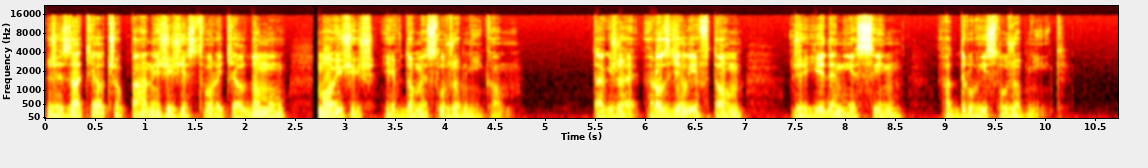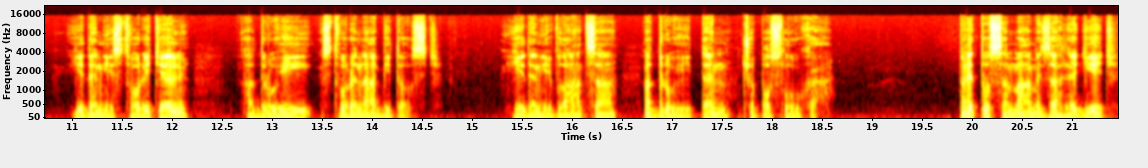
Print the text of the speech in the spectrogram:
že zatiaľ čo pán Ježiš je stvoriteľ domu, Mojžiš je v dome služobníkom. Takže rozdiel je v tom, že jeden je syn a druhý služobník. Jeden je stvoriteľ a druhý stvorená bytosť. Jeden je vládca a druhý ten, čo poslúcha. Preto sa máme zahľadieť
